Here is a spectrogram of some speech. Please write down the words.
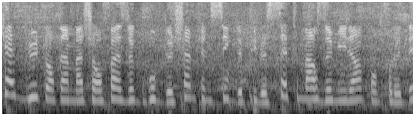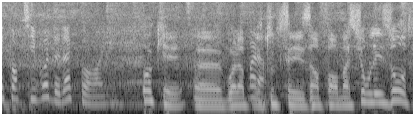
4 buts lors d'un match en phase de groupe de Champions League depuis le 7 mars 2001 contre le Deportivo de la Corogne. Ok, euh, voilà pour toutes ces informations. Les autres,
